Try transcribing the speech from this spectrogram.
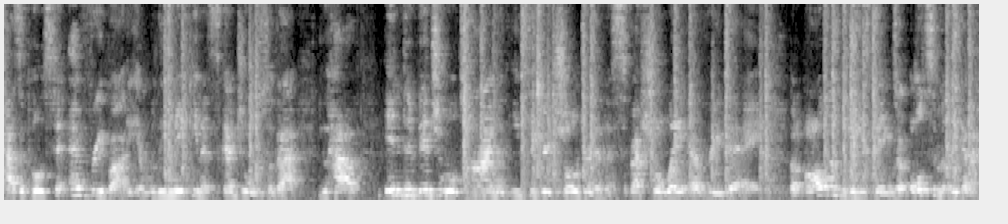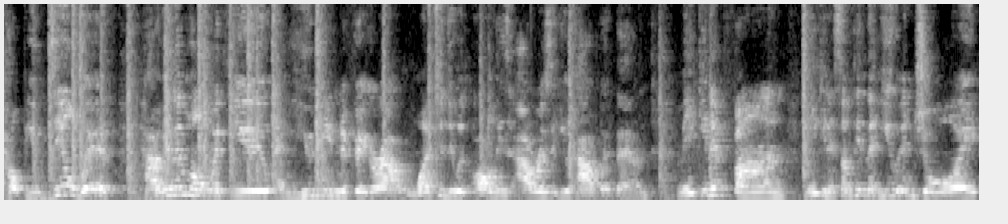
as opposed to everybody, and really making a schedule so that you have individual time with each of your children in a special way every day. But all of these things are ultimately gonna help you deal with having them home with you and you needing to figure out what to do with all these hours that you have with them, making it fun, making it something that you enjoy,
